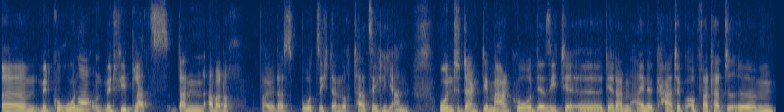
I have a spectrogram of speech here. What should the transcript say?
Ähm, mit Corona und mit viel Platz, dann aber doch weil das bot sich dann doch tatsächlich an. Und dank dem Marco, der sich, äh, der dann eine Karte geopfert hat, ähm,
